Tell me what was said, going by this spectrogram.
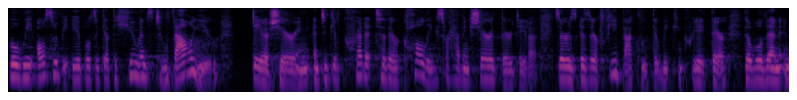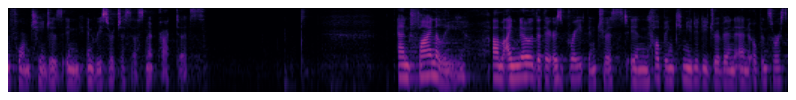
will we also be able to get the humans to value data sharing and to give credit to their colleagues for having shared their data. So is, is there a feedback loop that we can create there that will then inform changes in, in research assessment practice? And finally, um, I know that there is great interest in helping community-driven and open source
